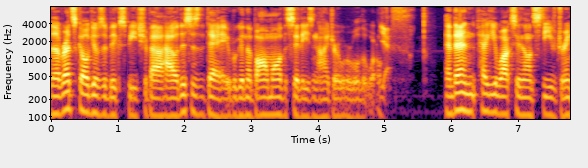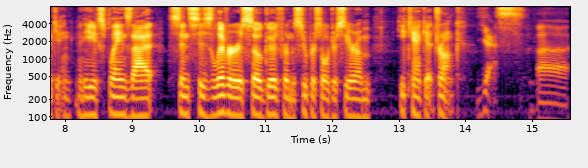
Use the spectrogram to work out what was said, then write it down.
the Red Skull gives a big speech about how this is the day we're gonna bomb all the cities and Hydra will rule the world. yes. And then Peggy walks in on Steve drinking, and he explains that since his liver is so good from the super soldier serum, he can't get drunk. Yes. Uh,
